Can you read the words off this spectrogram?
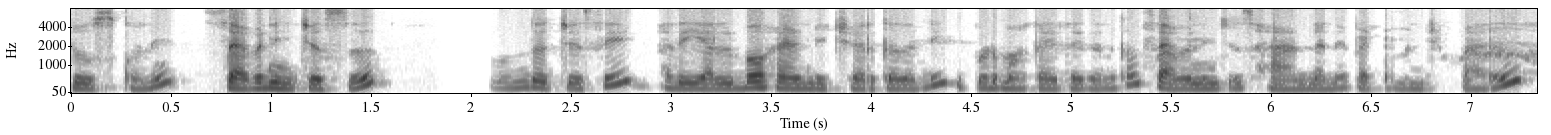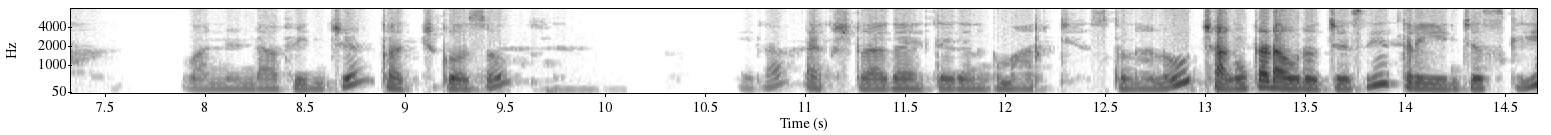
చూసుకొని సెవెన్ ఇంచెస్. ముందు వచ్చేసి అది ఎల్బో హ్యాండ్ ఇచ్చారు కదండి ఇప్పుడు మాకైతే కనుక సెవెన్ ఇంచెస్ హ్యాండ్ అనే పెట్టమని చెప్పారు. వన్ అండ్ హాఫ్ ఇంచ్ ఖర్చు కోసం. ఇలా ఎక్స్ట్రాగా అయితే కనుక మార్క్ చేసుకున్నాను. చంక డౌన్ వచ్చేసి త్రీ ఇంచెస్కి.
